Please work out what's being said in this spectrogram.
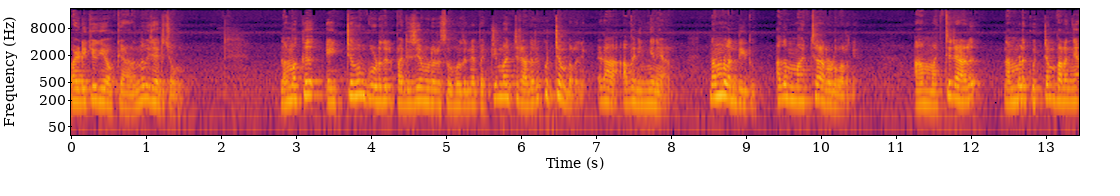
പഠിക്കുകയോ ഒക്കെ ആണെന്ന് വിചാരിച്ചോളൂ. നമുക്ക് ഏറ്റവും കൂടുതൽ പരിചയമുള്ളൊരു സുഹൃത്തിനെ പറ്റി മറ്റൊരാളൊരു കുറ്റം പറഞ്ഞു. എടാ അവൻ ഇങ്ങനെയാണ്. നമ്മൾ എന്ത് ചെയ്തു അത് മറ്റൊരാളോട് പറഞ്ഞു. ആ മറ്റൊരാൾ നമ്മളെ കുറ്റം പറഞ്ഞ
